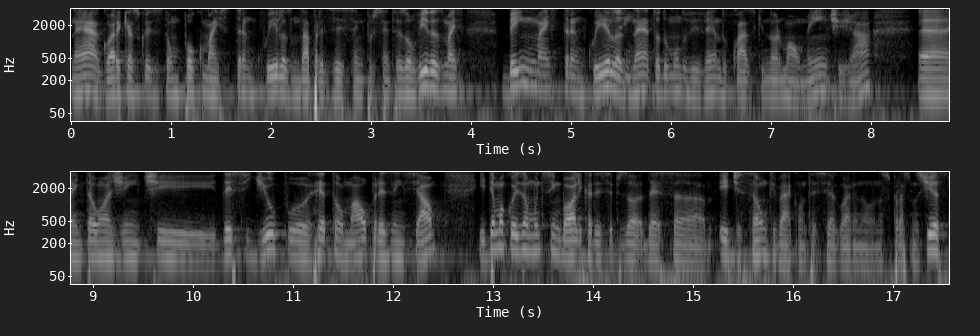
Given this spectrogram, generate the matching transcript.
né? Agora que as coisas estão um pouco mais tranquilas, não dá para dizer 100% resolvidas, mas bem mais tranquilas, Sim. né? Todo mundo vivendo quase que normalmente já. É, então a gente decidiu por retomar o presencial. E tem uma coisa muito simbólica desse episódio, dessa edição que vai acontecer agora no- nos próximos dias,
